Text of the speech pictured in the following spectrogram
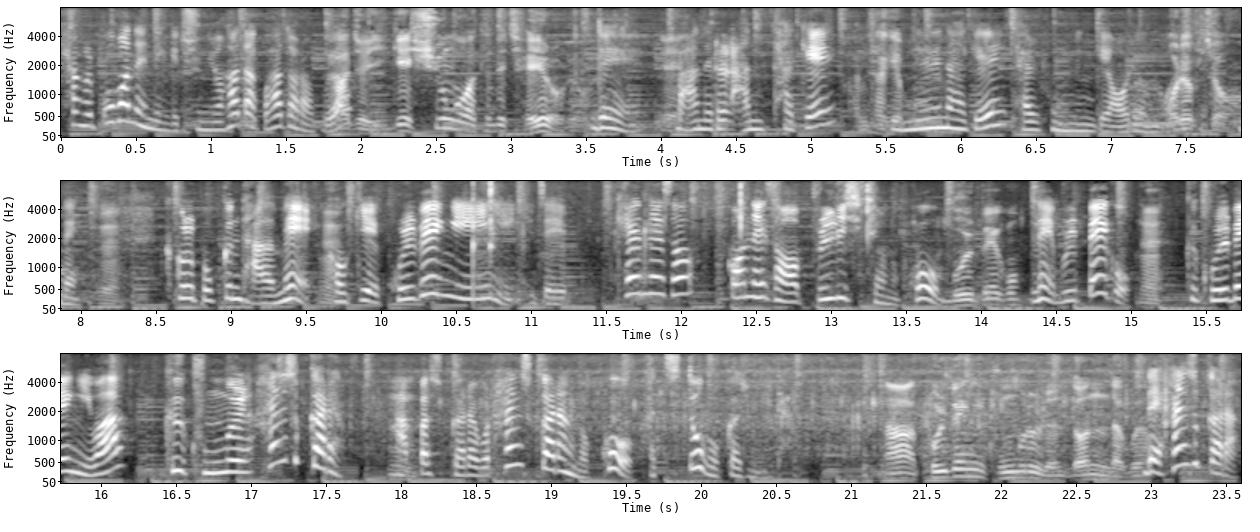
향을 뽑아내는 게 중요하다고 하더라고요. 맞아. 이게 쉬운 것 같은데 제일 어려워. 네, 예. 마늘을 안 타게 안 타게. 은은하게 잘 볶는 게 어려운 거 어렵죠. 같아요. 네, 네. 그걸 볶은 다음에 네. 거기에 골뱅이 이제 캔에서 꺼내서 분리시켜 놓고 물 빼고. 네, 물 빼고 네. 그 골뱅이와 그 국물 한 숟가락, 음. 아빠 숟가락으로 한 숟가락 넣고 같이 또 볶아줍니다. 아, 골뱅이 국물을 넣, 넣는다고요? 네, 한 숟가락,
